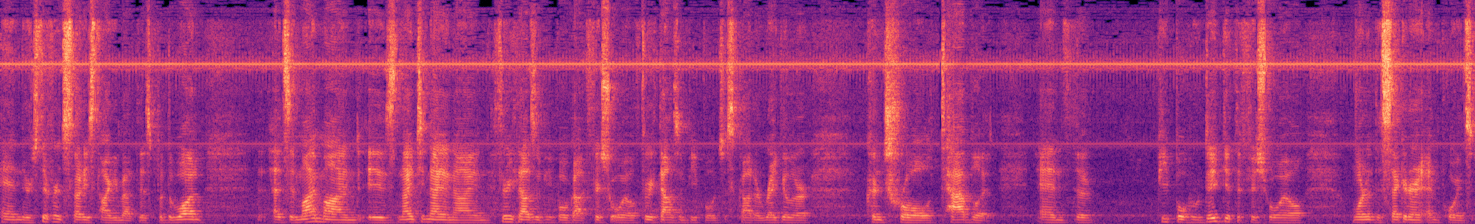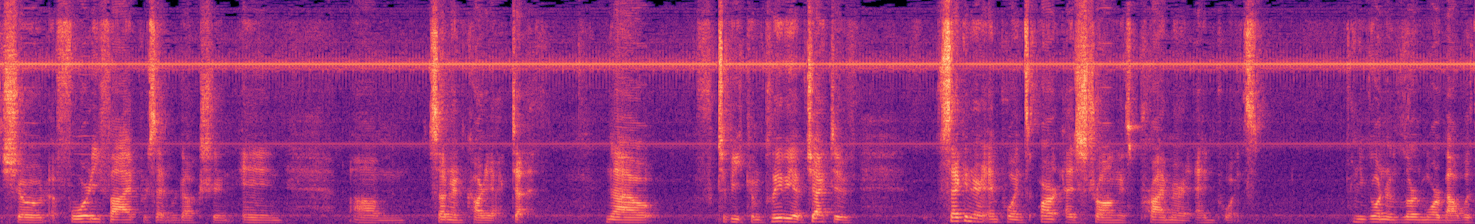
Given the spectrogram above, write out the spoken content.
And there's different studies talking about this, but the one that's in my mind is 1999, 3,000 people got fish oil, 3,000 people just got a regular control tablet. And the people who did get the fish oil, one of the secondary endpoints showed a 45% reduction in um, sudden cardiac death. Now, to be completely objective, secondary endpoints aren't as strong as primary endpoints. And if you want to learn more about what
